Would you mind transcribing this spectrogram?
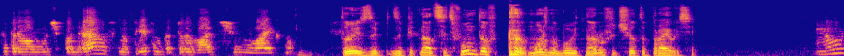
который вам очень понравился, но при этом который вас еще не лайкнул. То есть за, за 15 фунтов можно будет нарушить что-то privacy. Ну,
